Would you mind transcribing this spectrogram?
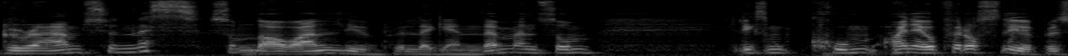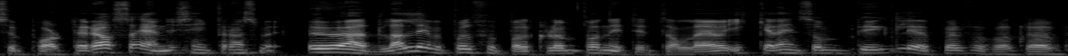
Graham Sunnes, som da var en Liverpool-legende, men som liksom kom Han er jo for oss Liverpool-supportere så er han jo kjent for han som ødela Liverpool fotballklubb på 90-tallet, og ikke den som bygde Liverpool fotballklubb.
